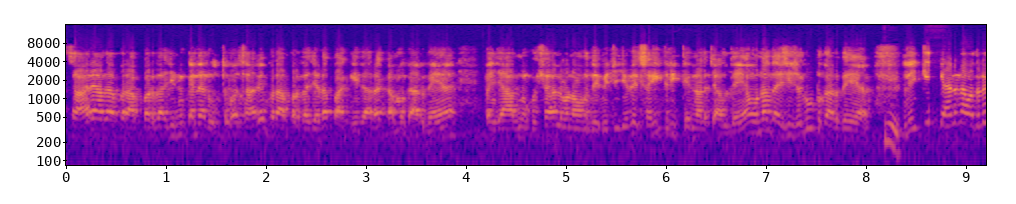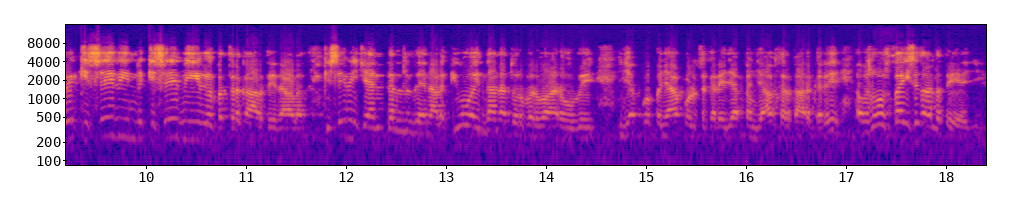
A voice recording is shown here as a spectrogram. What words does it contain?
ਸਾਰਿਆਂ ਦਾ ਬਰਾਬਰ ਦਾ ਜਿਹਨੂੰ ਕਹਿੰਦੇ ਰੁਤਬਾ ਸਾਰੇ ਬਰਾਬਰ ਦਾ ਜਿਹੜਾ ਭਾਗੀਦਾਰ ਆ ਕੰਮ ਕਰਦੇ ਆ। ਪੰਜਾਬ ਨੂੰ ਖੁਸ਼ਹਾਲ ਬਣਾਉਣ ਦੇ ਵਿੱਚ ਜਿਹੜੇ ਸਹੀ ਤਰੀਕੇ ਨਾਲ ਚੱਲਦੇ ਆ ਉਹਨਾਂ ਦਾ ਅਸੀਂ ਸਲੂਟ ਕਰਦੇ ਆ। ਲੇਕਿਨ ਕਹਿਣ ਦਾ ਮਤਲਬ ਹੈ ਕਿਸੇ ਵੀ ਕਿਸੇ ਵੀ ਪੱਤਰਕਾਰ ਦੇ ਨਾਲ ਕਿਸੇ ਵੀ ਚੈਨਲ ਦੇ ਨਾਲ ਕਿਉਂ ਇਦਾਂ ਦਾ ਦੁਰਵਿਵਹਾਰ ਹੋਵੇ ਜਾਂ ਪੰਜਾਬ ਪੁਲਿਸ ਕਰੇ ਜਾਂ ਪੰਜਾਬ ਸਰਕਾਰ ਕਰੇ ਅਫਸੋਸ ਤਾਂ ਇਸ ਗੱਲ ਤੇ ਹੈ ਜੀ।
